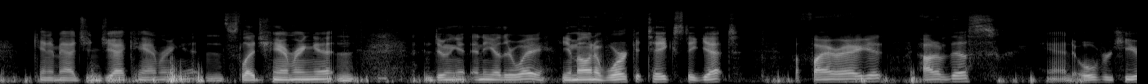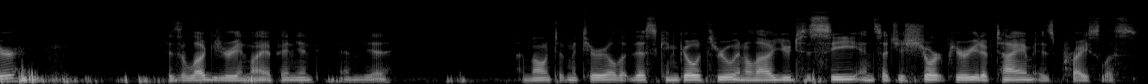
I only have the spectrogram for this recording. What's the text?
I can't imagine jackhammering it and sledgehammering it and, and doing it any other way. The amount of work it takes to get a fire agate out of this and over here is a luxury in my opinion and the amount of material that this can go through and allow you to see in such a short period of time is priceless.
